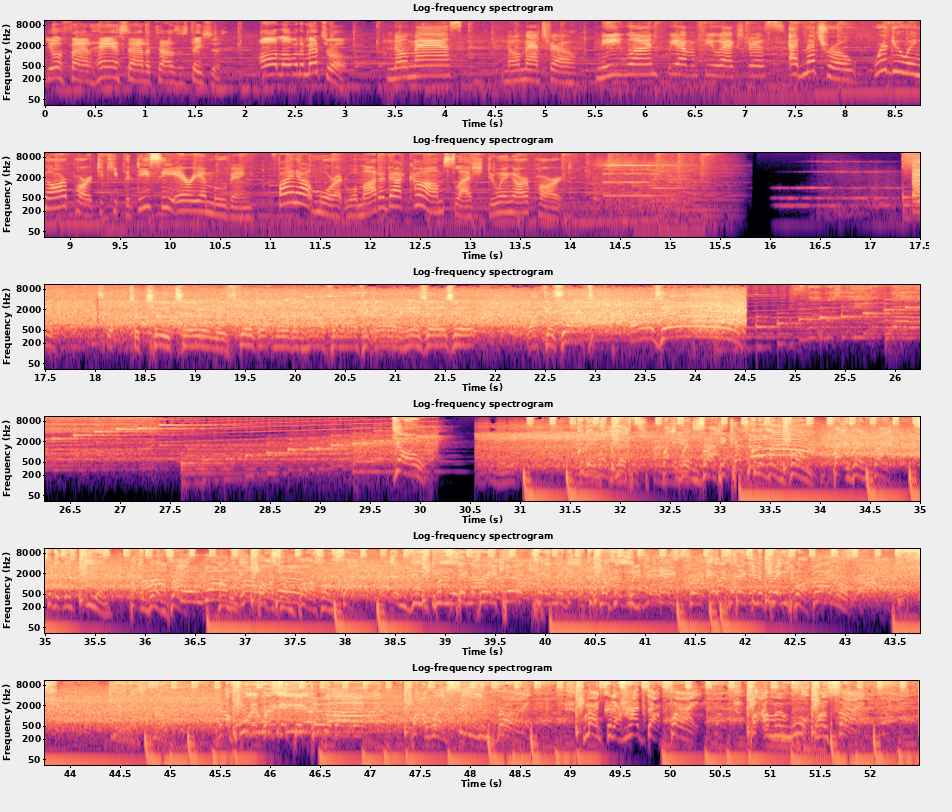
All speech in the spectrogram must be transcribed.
You'll find hand sanitizer stations all over the metro. No mask, no Metro. Need one? We have a few extras. At Metro, we're doing our part to keep the DC area moving. Find out more at WMATA.com slash doing our part. to 2-2 and we've still got more than half an hour to go and here's Ozil, Lacazette, Ozil! But it went right. Could it went wrong, but it went right. Said it was Ian, but it went right. Man, we get bars on bars on site. MVP of the night. Tell a negative to positive. We're heading for a classic in the Cup final. Nothing Thought it was Ian do about it. right, but I weren't seeing right. Man could have had that fight, but I moonwalked on sight.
